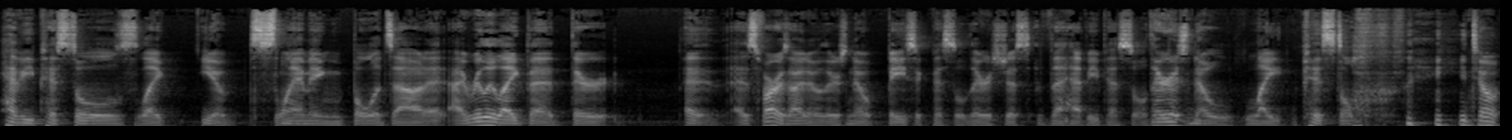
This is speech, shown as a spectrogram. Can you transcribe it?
heavy pistols like you know slamming bullets out. I- really like that they're as far as I know, there's no basic pistol. There's just the heavy pistol. There is no light pistol. you don't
